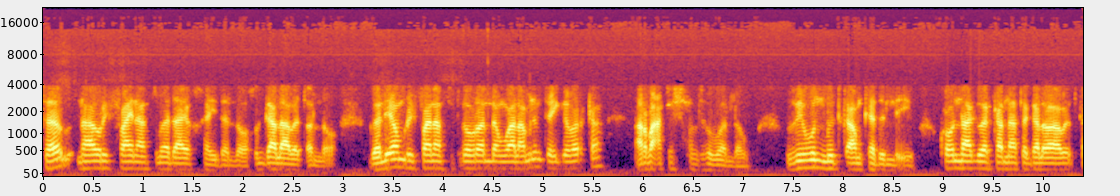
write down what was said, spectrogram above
ሰብ ናብ ሪፋይናንስ መዳዩ ክኸይድ ኣለዎ ክጋላበጥ ኣለዎ ገሊኦም ሪፋይናንስ ክትገብረሎም ዋላ ምንም ተይገበርካ ኣርባዕተ ሽሕ ዝህቡ ኣለው እዙይ እውን ምጥቃም ከድሊ እዩ ከምኡ እናግበርካ እናተገለባበጥካ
